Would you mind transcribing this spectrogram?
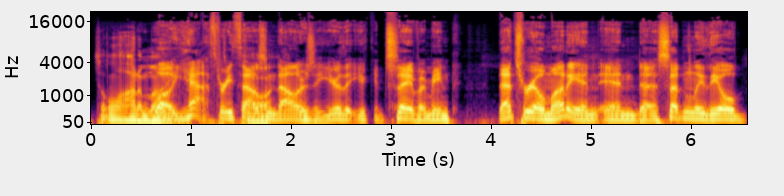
It's a lot of money. Well, yeah, $3,000 a year that you could save. I mean, that's real money and and uh, suddenly the old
